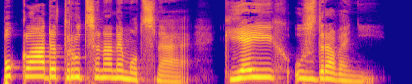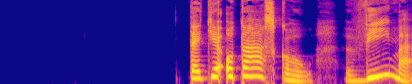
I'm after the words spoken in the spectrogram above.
pokládat ruce na nemocné k jejich uzdravení. Teď je otázkou, víme,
